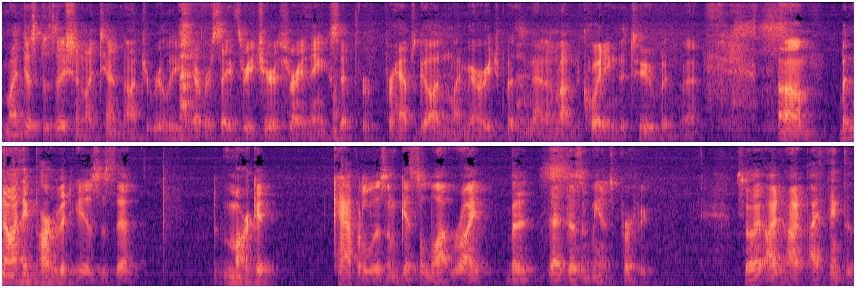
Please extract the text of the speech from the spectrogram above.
my disposition. I tend not to really ever say three cheers for anything except for perhaps God and my marriage. But and I'm not equating the two. But uh, um, but no, I think part of it is is that market capitalism gets a lot right, but it, that doesn't mean it's perfect. So I, I, I think that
